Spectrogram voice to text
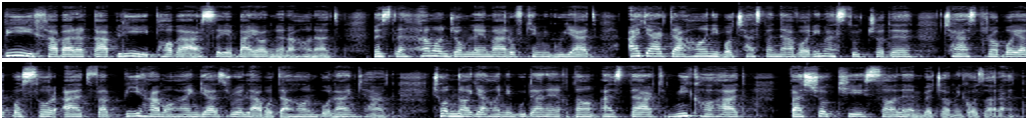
بی خبر قبلی پا به عرصه بیان برهاند. مثل همان جمله معروف که می‌گوید اگر دهانی با چسب نواری مسدود شده چسب را باید با سرعت و بی هماهنگی از روی لب و دهان بلند کرد. چون ناگهانی بودن اقدام از درد میکاهد و شکی سالم به جا می‌گذارد.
